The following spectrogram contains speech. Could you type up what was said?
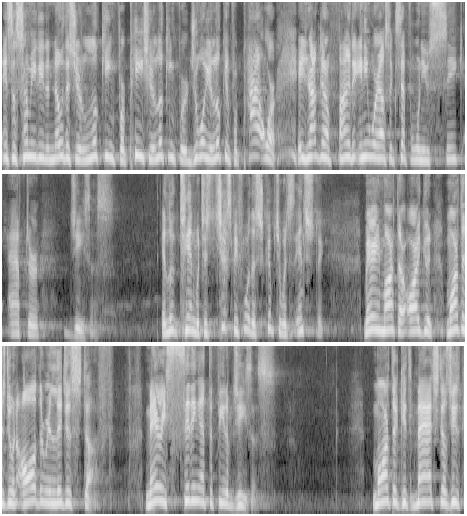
And so some of you need to know this. You're looking for peace, you're looking for joy, you're looking for power. And you're not going to find it anywhere else except for when you seek after Jesus. In Luke 10, which is just before the scripture, which is interesting, Mary and Martha are arguing. Martha's doing all the religious stuff. Mary's sitting at the feet of Jesus. Martha gets mad. She tells Jesus,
